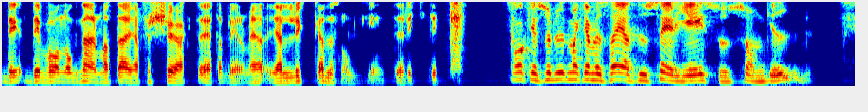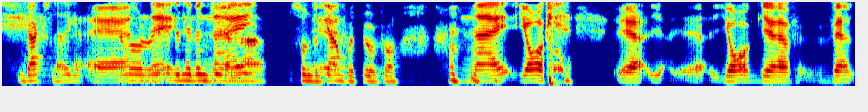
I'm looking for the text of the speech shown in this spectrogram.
det, det var nog närmast där jag försökte etablera men jag, jag lyckades nog inte riktigt. Okej, så du, man kan väl säga att du ser Jesus som Gud? I dagsläget? Eh, Eller nej, den eventuella nej. som du Eh, kanske tror på? Nej, jag, eh, jag, jag, väl,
